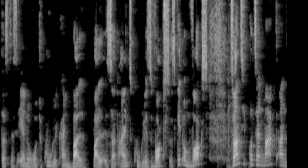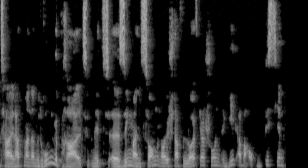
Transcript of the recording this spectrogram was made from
das, das eher eine rote Kugel, kein Ball. Ball ist Sat 1, Kugel ist Vox. Es geht um Vox. 20% Marktanteil hat man damit rumgeprahlt mit äh, Sing mein Song. Neue Staffel läuft ja schon, geht aber auch ein bisschen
